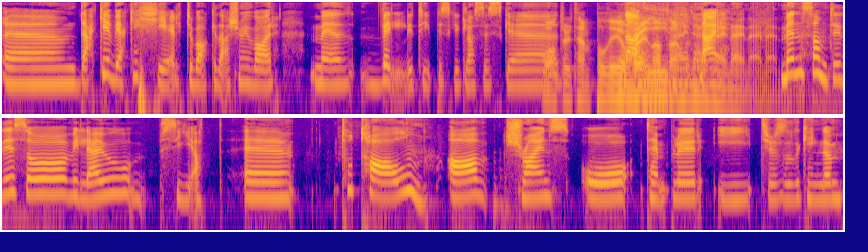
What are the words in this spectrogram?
det er ikke, vi er ikke helt tilbake der som vi var med veldig typiske klassiske Water Temple i Ocarina nei, nei, nei, nei, nei, nei. Men samtidig så vil jeg jo si at uh, totalen av shrines og templer i Tears of the Kingdom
